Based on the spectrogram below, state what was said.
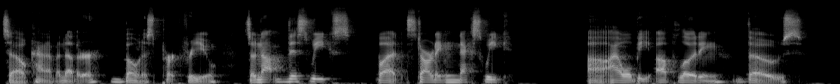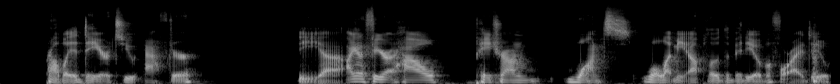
So, kind of another bonus perk for you. So, not this week's, but starting next week, uh, I will be uploading those probably a day or two after the. Uh, I got to figure out how Patreon wants will let me upload the video before I do.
